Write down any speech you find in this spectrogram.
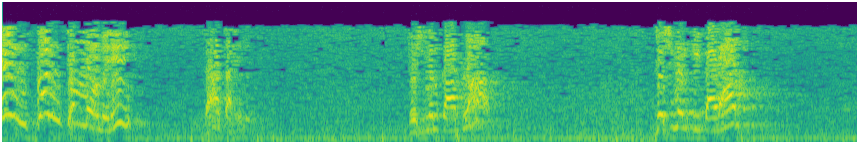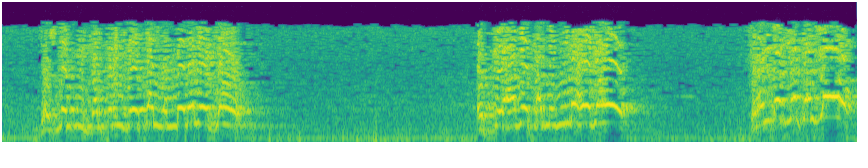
ان کن تم مومنی جاتا ہی دشمن کا افراد دشمن کی تعداد، دشمن کی برتری دیکھ کر لمبے نہ لے جاؤ۔ اس کے آگے سر نہیں رہ جاؤ سرنڈر نہ کر جاؤ۔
